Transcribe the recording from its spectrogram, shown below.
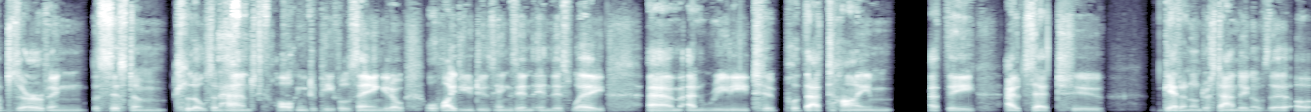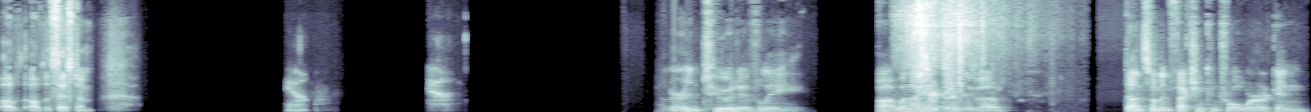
observing the system close at hand, talking to people, saying, you know, well, why do you do things in in this way, um, and really to put that time at the outset to get an understanding of the of of the system. Yeah. Counterintuitively, uh, when I enter into the done some infection control work and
